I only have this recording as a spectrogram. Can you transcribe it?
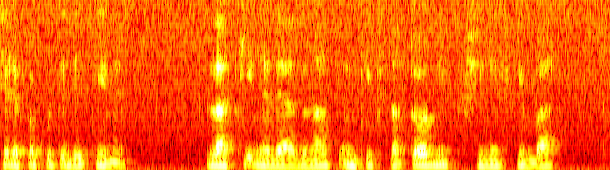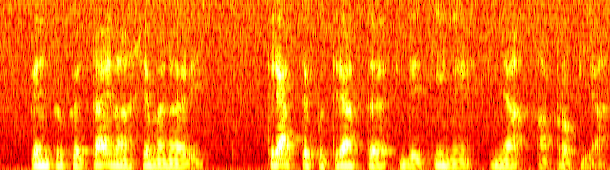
cele făcute de tine, la tine le-ai adunat în chip statornic și neschimbat, pentru că taina asemănării, treaptă cu treaptă de tine ne-a apropiat.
